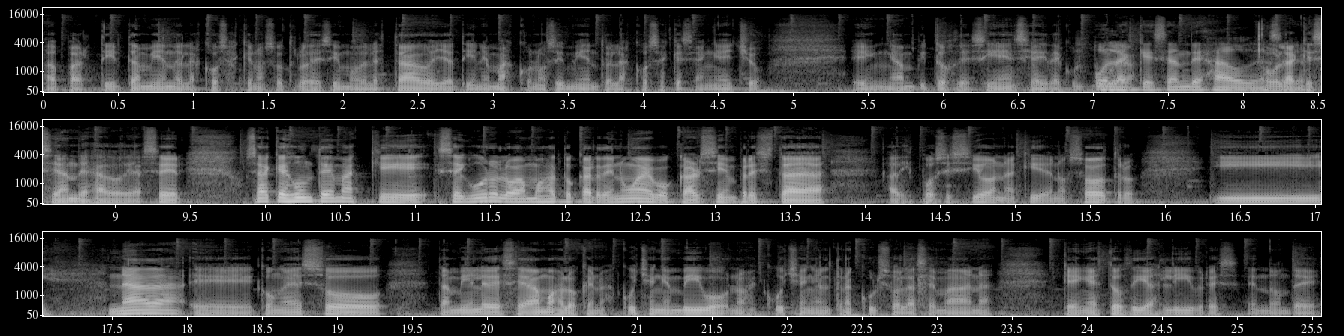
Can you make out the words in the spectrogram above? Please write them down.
A partir también de las cosas que nosotros decimos del Estado, ella tiene más conocimiento de las cosas que se han hecho en ámbitos de ciencia y de cultura. O las que se han dejado de hacer. O las que se han dejado de hacer. O sea que es un tema que seguro lo vamos a tocar de nuevo. Carl siempre está a disposición aquí de nosotros. Y nada, eh, con eso también le deseamos a los que nos escuchen en vivo, nos escuchen en el transcurso de la semana, que en estos días libres, en donde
